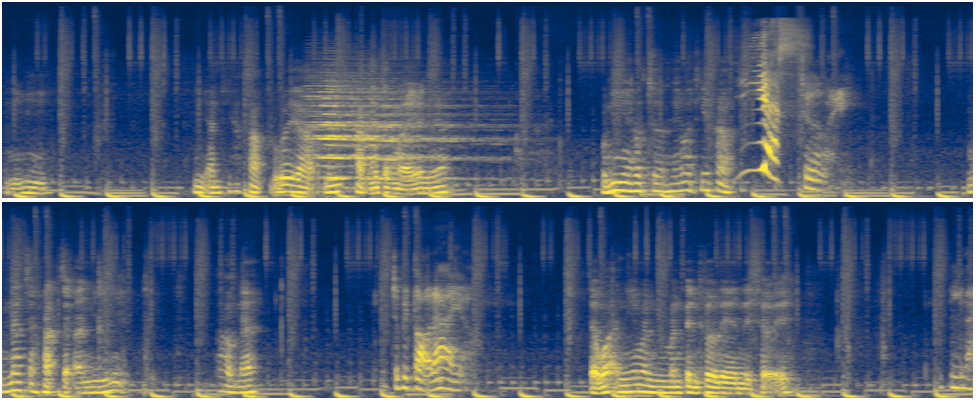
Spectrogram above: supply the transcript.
อันนี้มีมีอันที่หักด้วยอะนี่หักมาจากไหนอันเนี้ยวันนี้ไงเราเจอแล้วอันที่หัก เจออะไร มันน่าจะหักจากอันนี้เปล่านะ จะไปต่อได้เหรอ แต่ว่าอันนี้มันมันเป็นเทอร์เรนเฉยไม่เป็นไร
